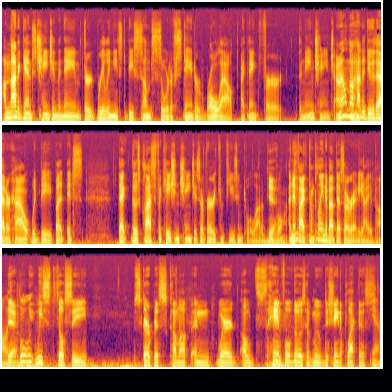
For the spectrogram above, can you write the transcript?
I'm not against changing the name, there really needs to be some sort of standard rollout, I think, for the name change. And I don't know Mm-hmm. how to do that or how it would be, but it's that those classification changes are very confusing to a lot of Yeah. people. And if mm-hmm. I've complained about this already, I apologize. Yeah, well, we, we still see Scirpus come up, and where a handful of those have moved to Plectus. Yeah.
